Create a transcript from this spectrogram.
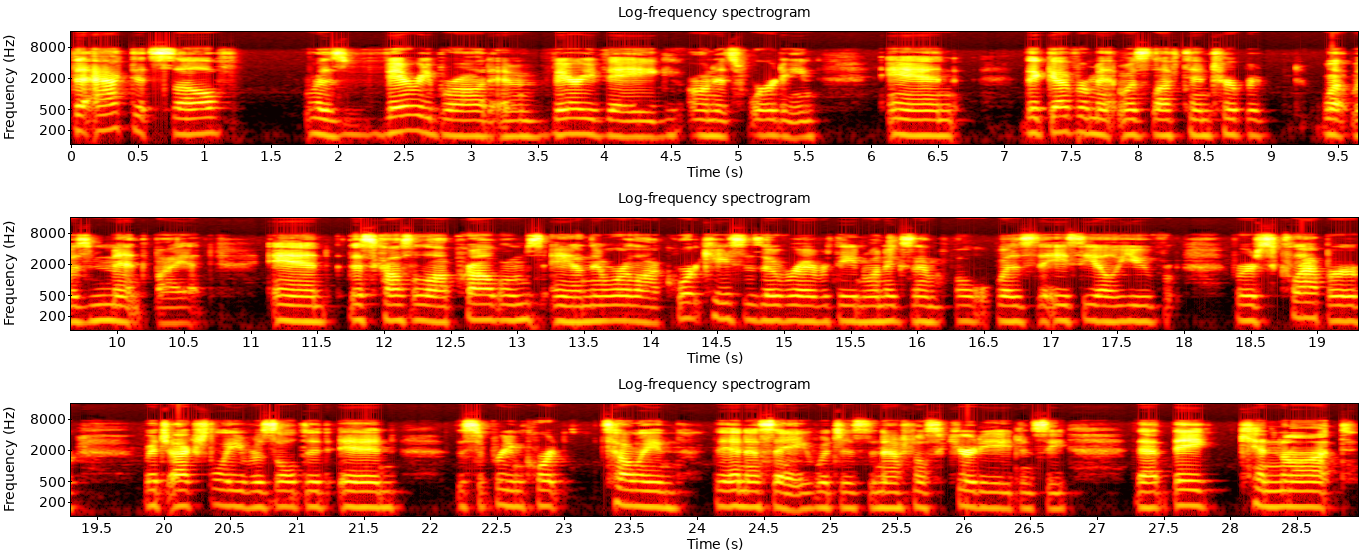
The act itself was very broad and very vague on its wording, and the government was left to interpret what was meant by it. And this caused a lot of problems, and there were a lot of court cases over everything. One example was the ACLU versus Clapper, which actually resulted in the Supreme Court telling the NSA, which is the National Security Agency, that they cannot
